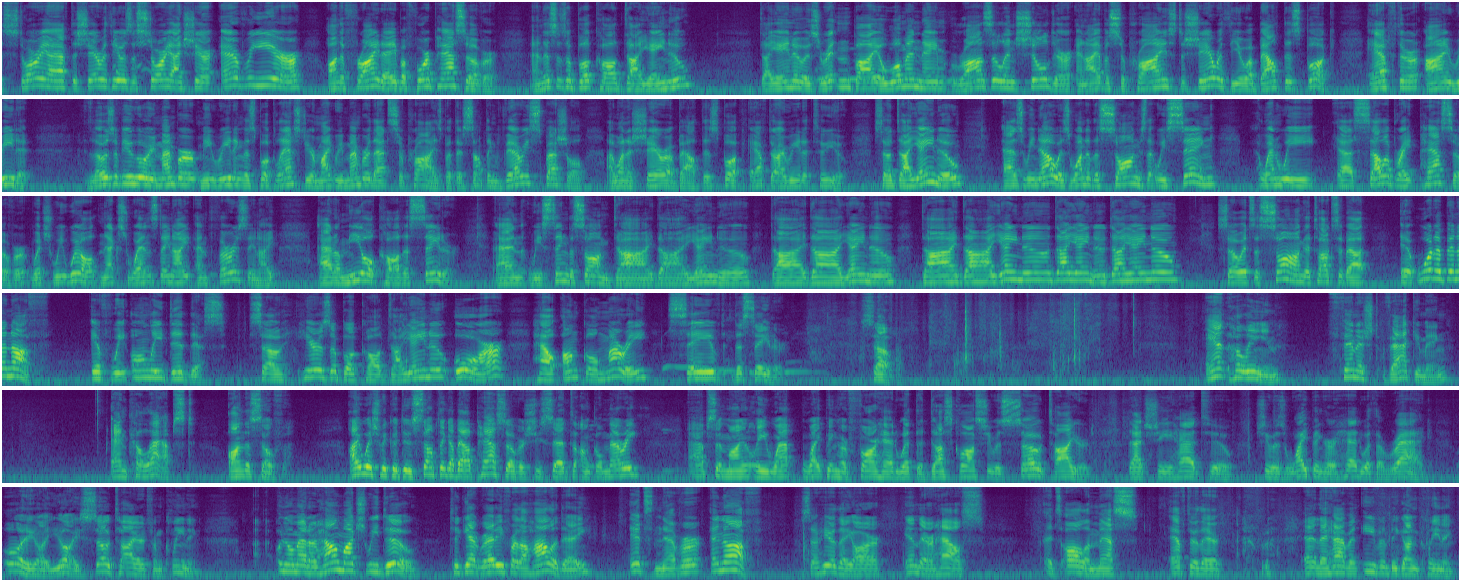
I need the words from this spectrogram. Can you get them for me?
The story I have to share with you is a story I share every year on the Friday before Passover. And this is a book called Dayenu. Dayenu is written by a woman named Rosalind Schilder, and I have a surprise to share with you about this book after I read it. Those of you who remember me reading this book last year might remember that surprise, but there's something very special I want to share about this book after I read it to you. So, Dayenu, as we know, is one of the songs that we sing when we uh, celebrate Passover, which we will next Wednesday night and Thursday night at a meal called a Seder. And we sing the song, Die, Dayenu, Die, Dayenu. Die, Dayenu, Dayenu, Dayenu. So it's a song that talks about it would have been enough if we only did this. So here's a book called Dayenu or How Uncle Murray Saved the Seder. So, Aunt Helene finished vacuuming and collapsed on the sofa. I wish we could do something about Passover, she said to Uncle Murray, absentmindedly wiping her forehead with the dust cloth. She was so tired that she had to, she was wiping her head with a rag. Oi, oi, oi, so tired from cleaning. Uh, no matter how much we do to get ready for the holiday, it's never enough. So here they are in their house. It's all a mess after their and they haven't even begun cleaning.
